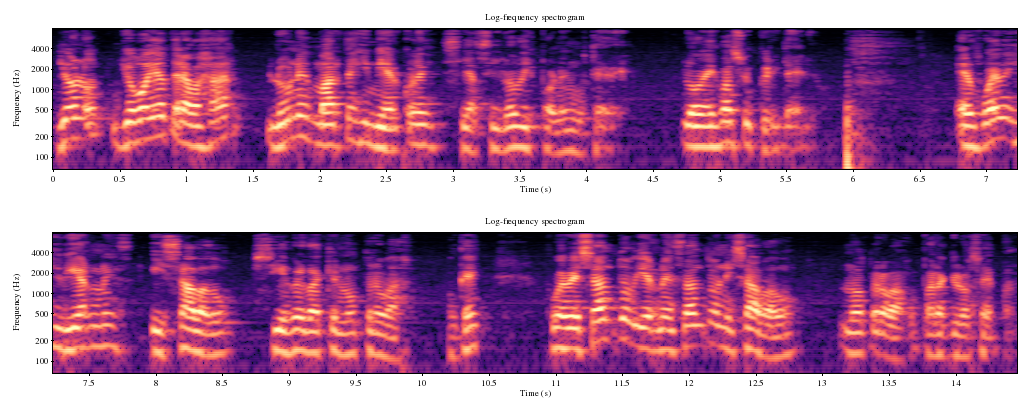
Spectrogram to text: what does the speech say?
yo, no, yo voy a trabajar lunes, martes y miércoles, si así lo disponen ustedes. Lo dejo a su criterio. El jueves y viernes y sábado, si es verdad que no trabajo. ¿Ok? Jueves Santo, Viernes Santo ni sábado no trabajo, para que lo sepan.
